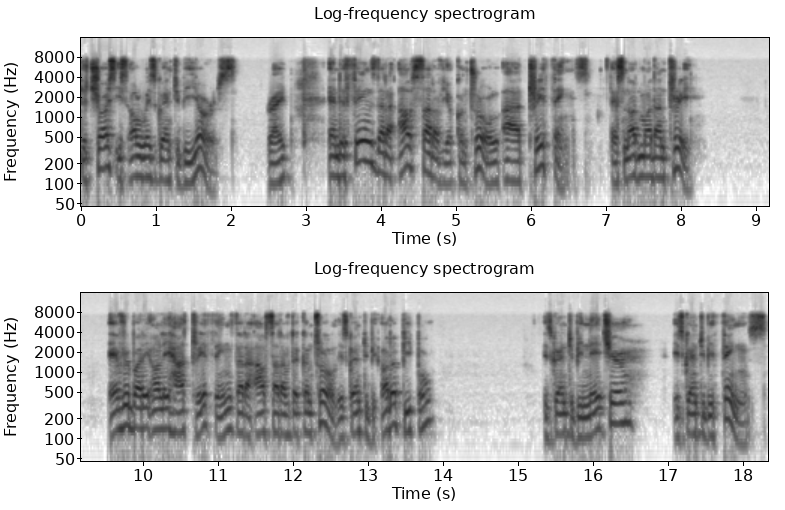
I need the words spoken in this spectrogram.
The choice is always going to be yours, right? And the things that are outside of your control are three things. There's not more than three. Everybody only has three things that are outside of their control. It's going to be other people, it's going to be nature, it's going to be things.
